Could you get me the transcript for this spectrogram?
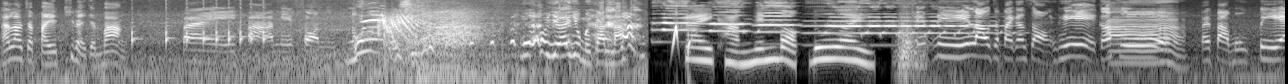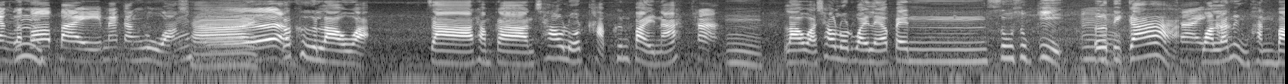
แล้วเราจะไปที่ไหนกันบ้างไปป่าอเมซอน มุกมุกเขาเยอะอยู่เหมือนกันนะ ใครขำเม้นบอกด้วย ทริปนี้เราจะไปกันสองที่ก็คืออา ไปป่ามุงเปียง แล้วก็อืมไปแม่กังหลวงใช่ เออ ก็คือเราอะ จะทำการเช่ารถขับขึ้นไปนะค่ะอืม เราอะเช่ารถไว้แล้วเป็นซูซูกิอืมเออร์ติก้าใช่ค่ะ วันละ 1,000 บ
